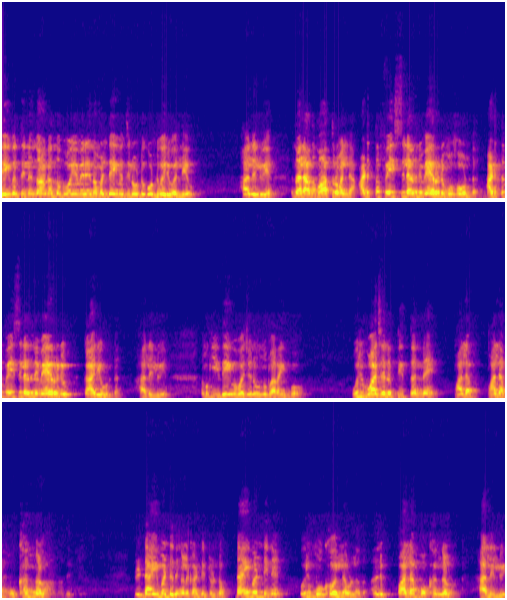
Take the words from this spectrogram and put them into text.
ദൈവത്തിൽ നിന്ന് അകന്നു പോയവരെ നമ്മൾ ദൈവത്തിലോട്ട് കൊണ്ടുവരുമല്ലയോ ഹലലുയ എന്നാൽ അത് മാത്രമല്ല അടുത്ത ഫേസിൽ അതിന് വേറൊരു മുഖമുണ്ട്. അടുത്ത ഫേസിൽ അതിന് വേറൊരു കാര്യമുണ്ട്. ഹലലുയ നമുക്ക് ഈ ദൈവവചനം എന്ന് പറയുമ്പോൾ ഒരു വചനത്തിൽ തന്നെ പല പല മുഖങ്ങളാണ് ഒരു ഡയമണ്ട് നിങ്ങൾ കണ്ടിട്ടുണ്ടോ? ഡയമണ്ടിന് ഒരു മുഖമല്ല ഉള്ളത്. അതിന് പല മുഖങ്ങളുണ്ട്. ഹാലല്ലേ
